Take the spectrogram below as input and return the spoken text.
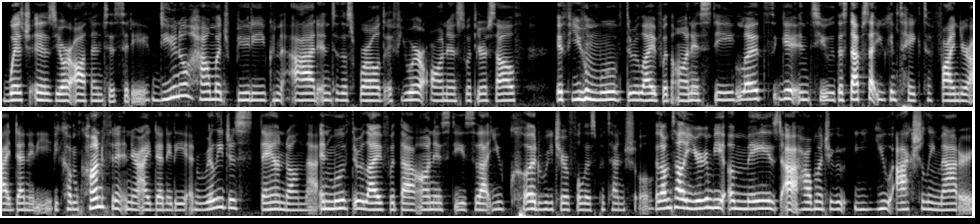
which is your authenticity. Do you know how much beauty you can add into this world if you are honest with yourself? If you move through life with honesty. Let's get into the steps that you can take to find your identity, become confident in your identity, and really just stand on that and move through life with that honesty so that you could reach your fullest potential. Because I'm telling you, you're gonna be amazed at how much you, you actually matter.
